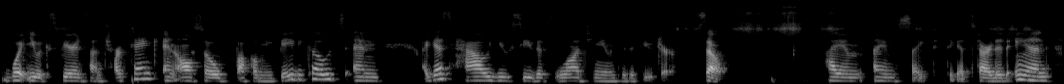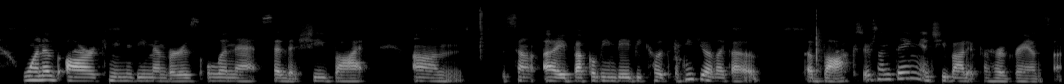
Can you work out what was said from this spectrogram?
what you experience on Shark Tank and also Buckle Me Baby Coats and I guess how you see this launching you into the future. So I am I am psyched to get started. And one of our community members, Lynette, said that she bought um, some a Buckle Me baby coats. I think you have like a a box or something, and she bought it for her grandson.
